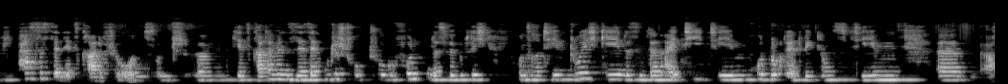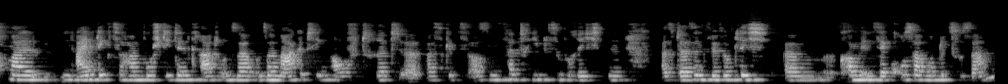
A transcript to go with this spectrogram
wie passt es denn jetzt gerade für uns. Und ähm, jetzt gerade haben wir eine sehr, sehr gute Struktur gefunden, dass wir wirklich unsere Themen durchgehen. Das sind dann IT-Themen, Produktentwicklungsthemen, äh, auch mal einen Einblick zu haben, wo steht denn gerade unser, unser Marketingauftritt, äh, was gibt's aus dem Vertrieb zu berichten. Also da sind wir wirklich, ähm, kommen in sehr großer Runde zusammen.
